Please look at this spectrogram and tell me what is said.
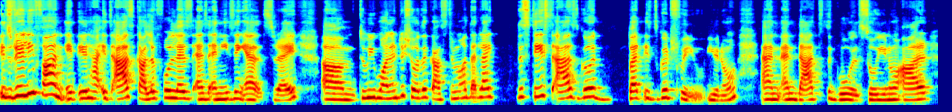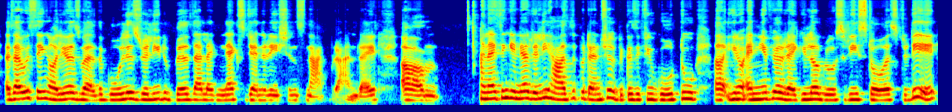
it's really fun. It, it it's as colorful as as anything else right? Um so we wanted to show the customer that like this tastes as good but it's good for you you know and and that's the goal. So you know our as i was saying earlier as well the goal is really to build that like next generation snack brand right? Um and i think india really has the potential because if you go to uh, you know any of your regular grocery stores today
